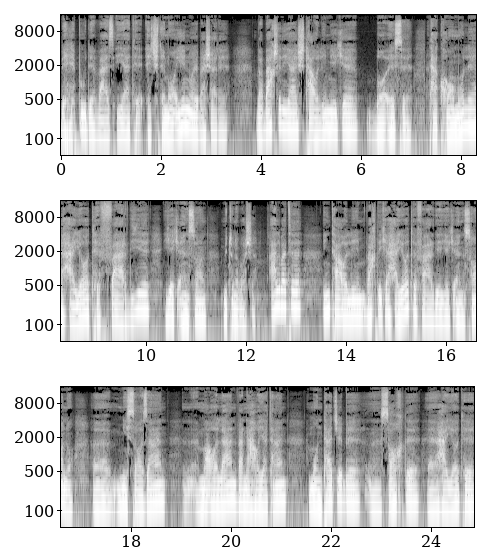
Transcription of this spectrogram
بهبود وضعیت اجتماعی نوع بشره و بخش دیگرش تعالیمیه که باعث تکامل حیات فردی یک انسان می‌تونه باشه. البته این تعالیم وقتی که حیات فردی یک انسان رو می‌سازن معالا و نهایتا منتج به ساخت حیات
